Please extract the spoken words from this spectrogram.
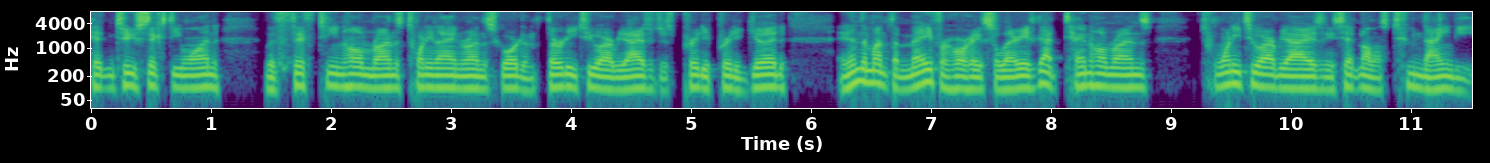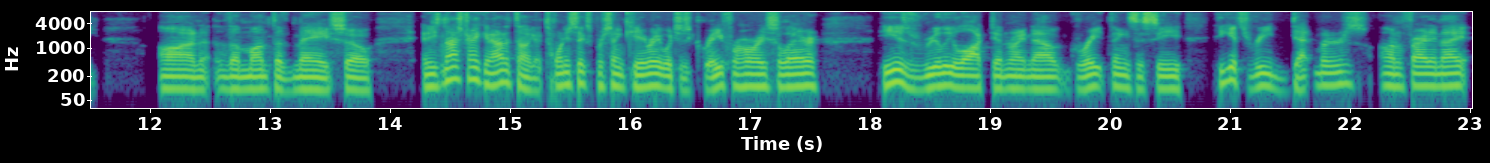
hitting 261 with 15 home runs, 29 runs scored, and 32 RBIs, which is pretty, pretty good. And in the month of May for Jorge Soler, he's got 10 home runs, 22 RBIs, and he's hitting almost 290 on the month of May. So, and he's not striking out a ton, a 26% K rate, which is great for Jorge Soler. He is really locked in right now. Great things to see. He gets Reid Detmers on Friday night,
